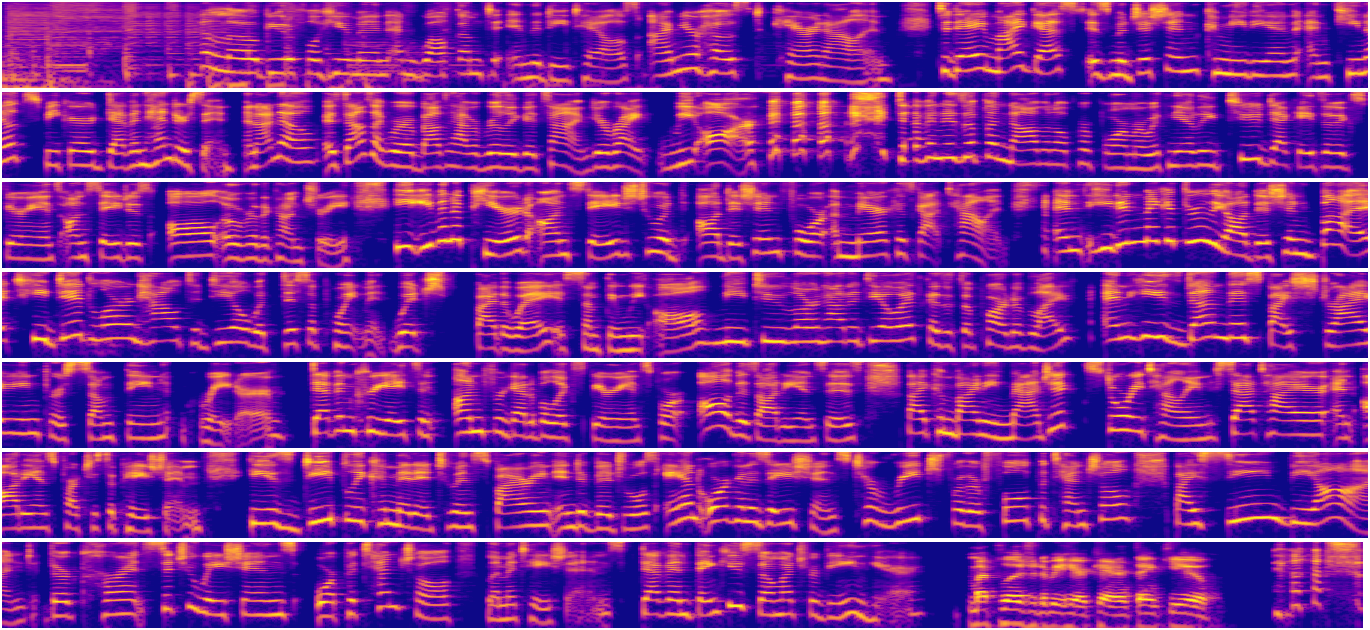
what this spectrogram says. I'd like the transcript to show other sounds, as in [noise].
Hello, beautiful human, and welcome to In the Details. I'm your host, Karen Allen. Today, my guest is magician, comedian, and keynote speaker, Devin Henderson. And I know it sounds like we're about to have a really good time. You're right, we are. [laughs] [laughs] Devin is a phenomenal performer with nearly two decades of experience on stages all over the country. He even appeared on stage to audition for America's Got Talent. And he didn't make it through the audition, but he did learn how to deal with disappointment, which by the way, is something we all need to learn how to deal with because it's a part of life. And he's done this by striving for something greater. Devin creates an unforgettable experience for all of his audiences by combining magic, storytelling, satire, and audience participation. He is deeply committed to inspiring individuals and organizations to reach for their full potential by seeing beyond their current situations or potential limitations. Devin, thank you so much for being being here. My pleasure to be here, Karen. Thank you. [laughs]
